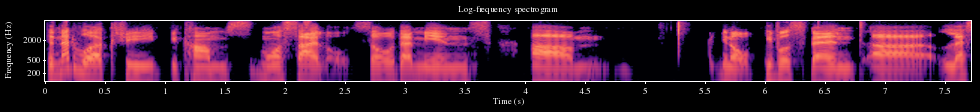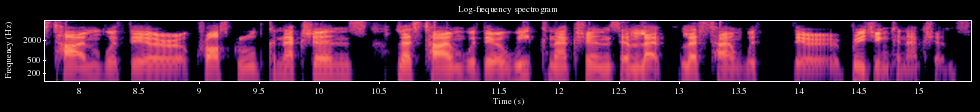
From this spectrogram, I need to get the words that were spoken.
the network actually becomes more siloed. So that means um, you know people spend uh, less time with their cross group connections less time with their weak connections and le- less time with their bridging connections.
